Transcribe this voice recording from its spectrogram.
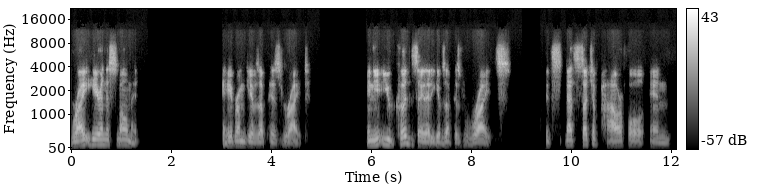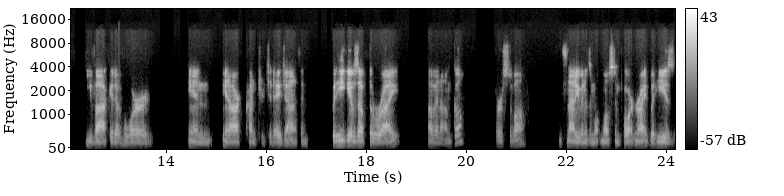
right here in this moment, Abram gives up his right, and you you could say that he gives up his rights. It's that's such a powerful and evocative word in in our country today, Jonathan. But he gives up the right of an uncle first of all. It's not even his most important right, but he is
